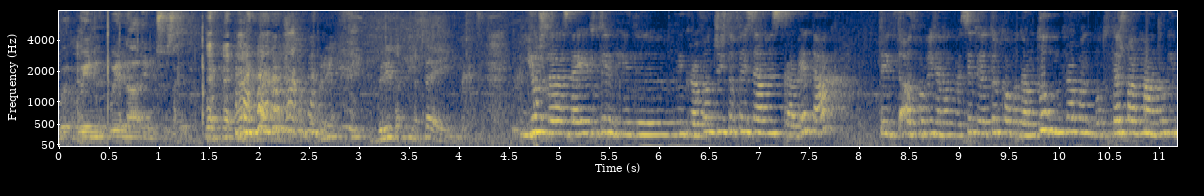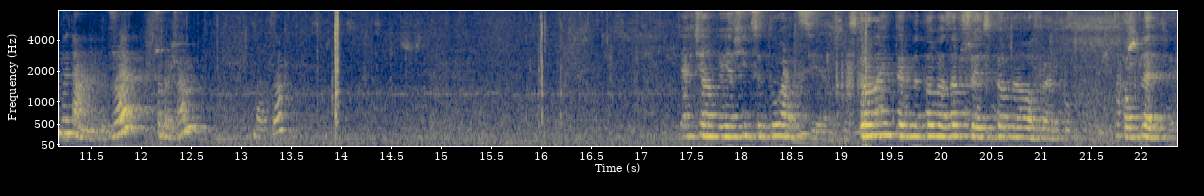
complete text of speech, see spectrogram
we- we're, we're not interested. Briefly saying. już zaraz daję tutaj mikrofon, czyli to w tej samej sprawie, tak? Tej odpowiedź na kwestię, to ja tylko podam tu mikrofon, bo tu też Pan ma drugie pytanie, dobrze? Przepraszam. Bardzo. Ja chciałam wyjaśnić sytuację. Strona internetowa zawsze jest pełna ofert, kompletnych.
